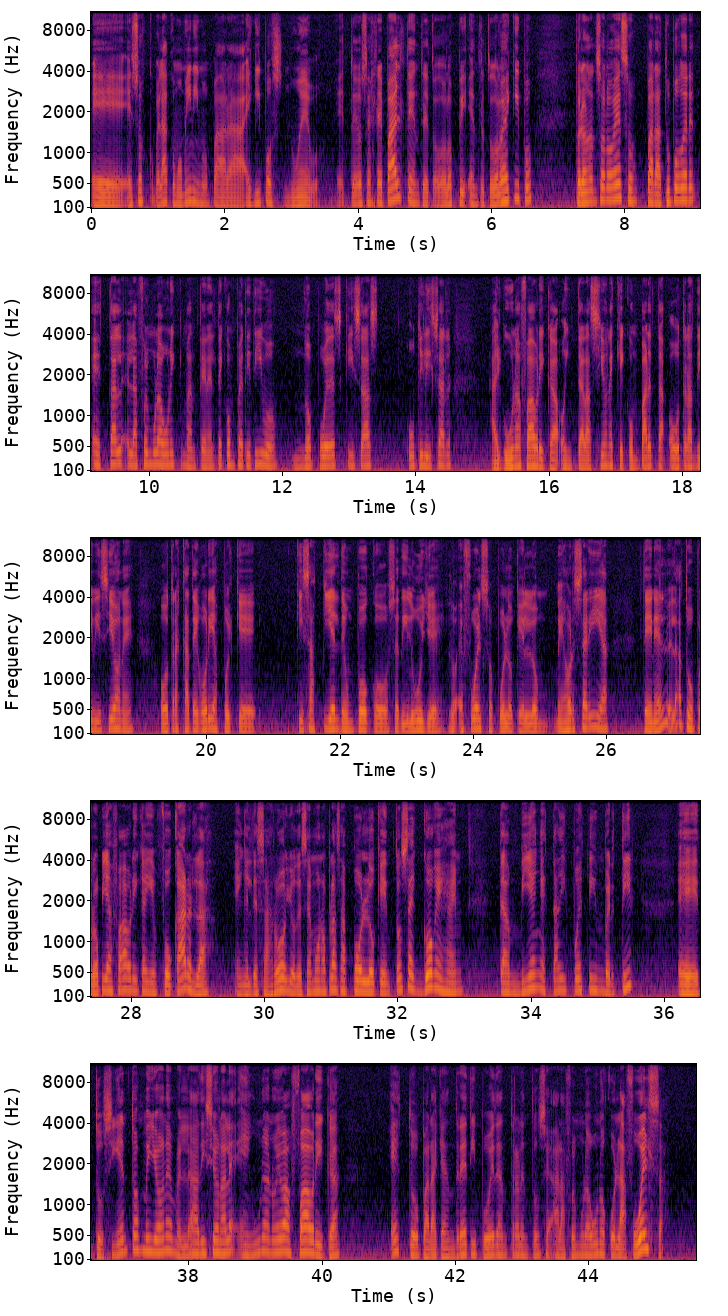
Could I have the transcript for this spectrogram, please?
Eh, eso es ¿verdad? como mínimo para equipos nuevos. Esto se reparte entre todos los, entre todos los equipos. Pero no solo eso, para tú poder estar en la Fórmula 1 y mantenerte competitivo, no puedes quizás utilizar alguna fábrica o instalaciones que comparta otras divisiones, otras categorías, porque quizás pierde un poco, se diluye los esfuerzos, por lo que lo mejor sería tener tu propia fábrica y enfocarla en el desarrollo de ese monoplaza, por lo que entonces Guggenheim también está dispuesto a invertir 200 eh, millones ¿verdad? adicionales en una nueva fábrica. Esto para que Andretti pueda entrar entonces a la Fórmula 1 con la fuerza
